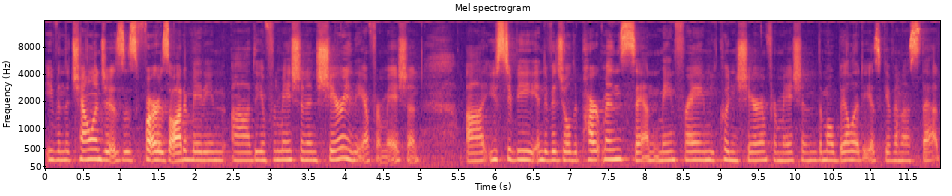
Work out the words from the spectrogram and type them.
even the challenges as far as automating uh, the information and sharing the information. Uh, used to be individual departments and mainframe, you couldn't share information. The mobility has given us that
